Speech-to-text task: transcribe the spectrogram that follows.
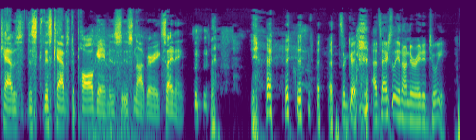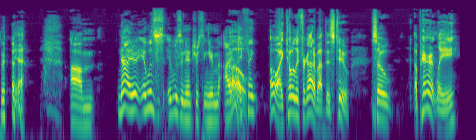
Cavs. This this Cavs DePaul game is is not very exciting. yeah, that's a good. That's actually an underrated tweet. Yeah. Um, no, it, it was it was an interesting game. I, Oh. I think Oh, I totally forgot about this too. So apparently,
